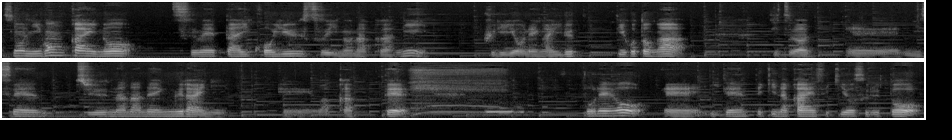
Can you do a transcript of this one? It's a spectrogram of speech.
す。その日本海の冷たい固有水の中にクリオネがいるっていうことが実は、えー2017年ぐらいに、えー分かってそれを、えー遺伝的な解析をすると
